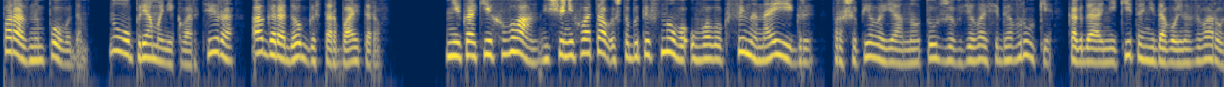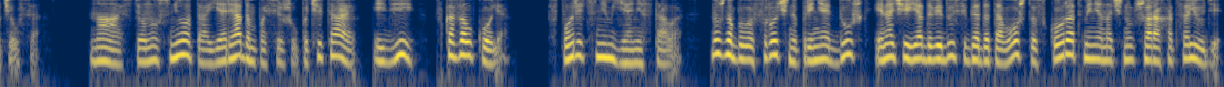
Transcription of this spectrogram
по разным поводам. Ну, прямо не квартира, а городок гастарбайтеров. «Никаких ван! Еще не хватало, чтобы ты снова уволок сына на игры!» Прошипела я, но тут же взяла себя в руки, когда Никита недовольно заворочился. «Настя, он уснет, а я рядом посижу, почитаю. Иди», — сказал Коля. Спорить с ним я не стала. Нужно было срочно принять душ, иначе я доведу себя до того, что скоро от меня начнут шарахаться люди.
